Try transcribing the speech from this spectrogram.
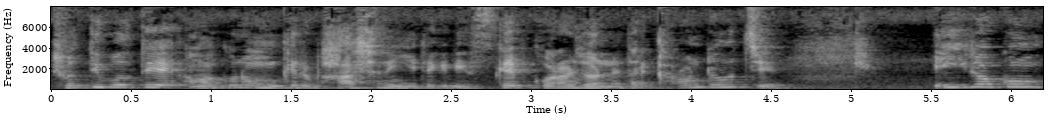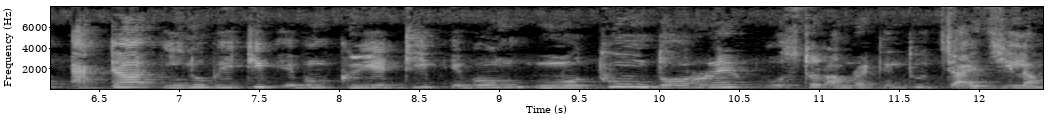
সত্যি বলতে আমার কোনো মুখের ভাষা নেই এটাকে ডিসক্রাইব করার জন্য। তার কারণটা হচ্ছে এই রকম একটা ইনোভেটিভ এবং ক্রিয়েটিভ এবং নতুন ধরনের পোস্টার আমরা কিন্তু চাইছিলাম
